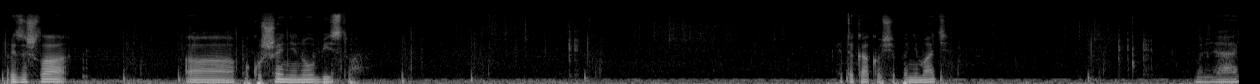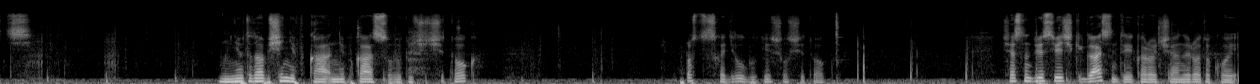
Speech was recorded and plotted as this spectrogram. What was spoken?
Произошла а, покушение на убийство. Это как вообще понимать? Блять. Мне вот это вообще не в, ка не в кассу выключить щиток. Просто сходил, выключил щиток. Сейчас на две свечки гаснет, и, короче, Андрео такой...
